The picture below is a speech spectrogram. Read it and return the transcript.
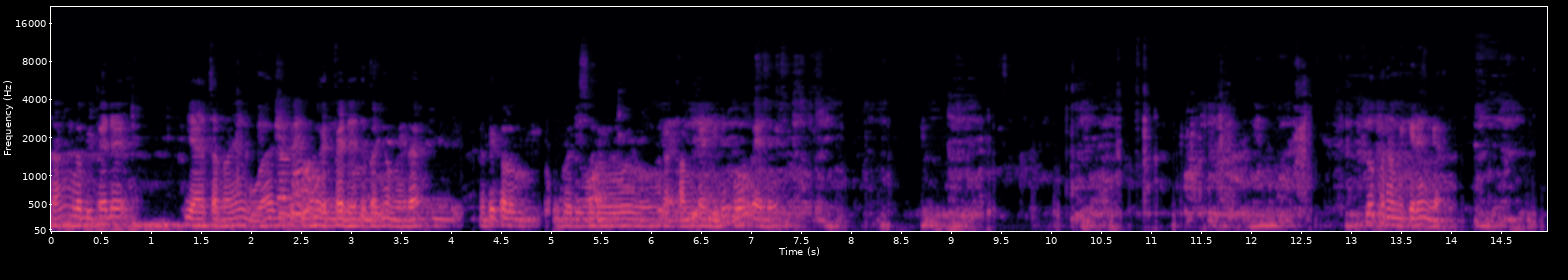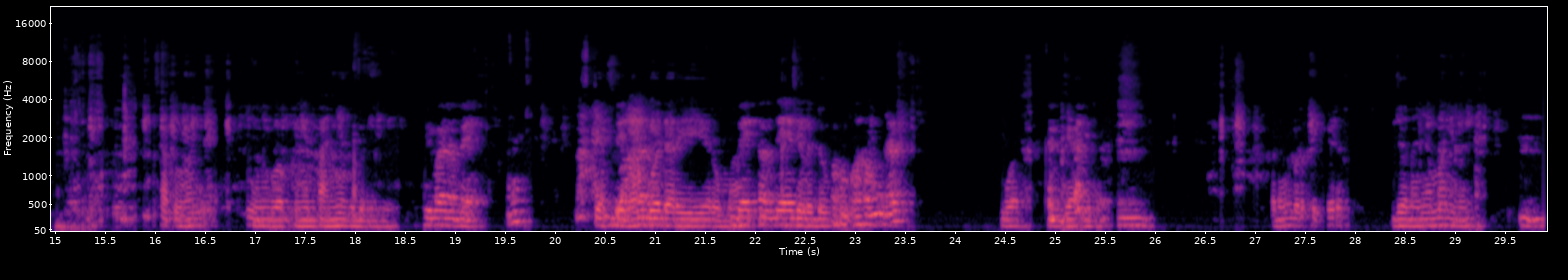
Orang lebih pede. Ya contohnya gua gitu. Gua lebih pede depan kamera. Tapi kalau gua disuruh rekam kayak gini gua pede. Lu pernah mikirin nggak? Satu hal yang gua pengen tanya sebenarnya. Gimana, Be? Setiap pulang gua dari rumah Better than Ciledug. paham kan? buat kerja gitu. Kadang berpikir zona nyaman kan? Hmm.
